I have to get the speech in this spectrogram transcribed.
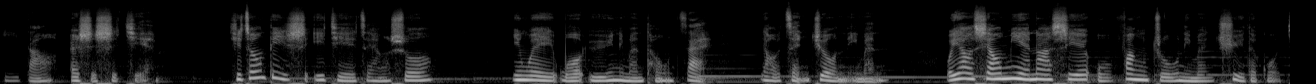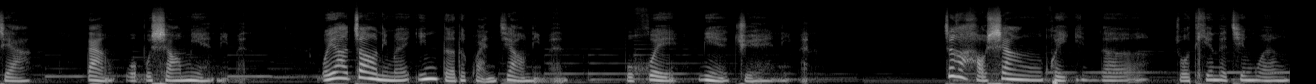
一到二十四节，其中第十一节这样说：“因为我与你们同在，要拯救你们，我要消灭那些我放逐你们去的国家，但我不消灭你们。”我要照你们应得的管教你们，不会灭绝你们。这个好像回应了昨天的经文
